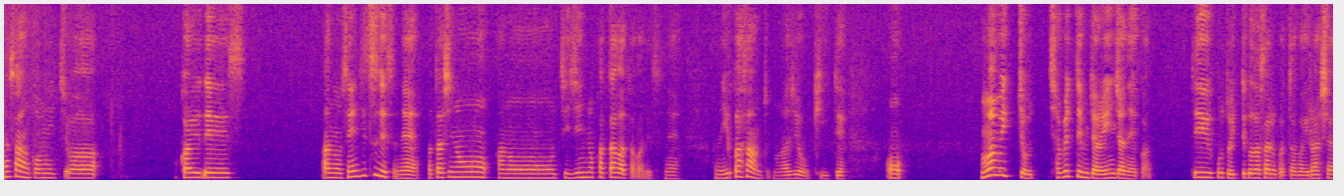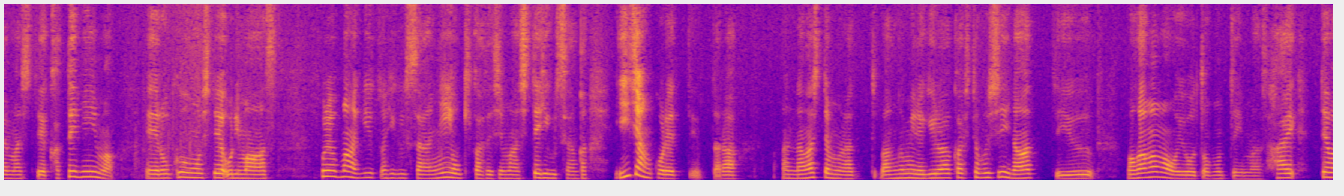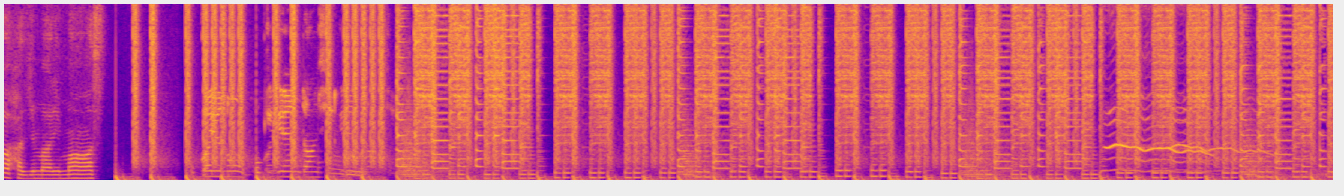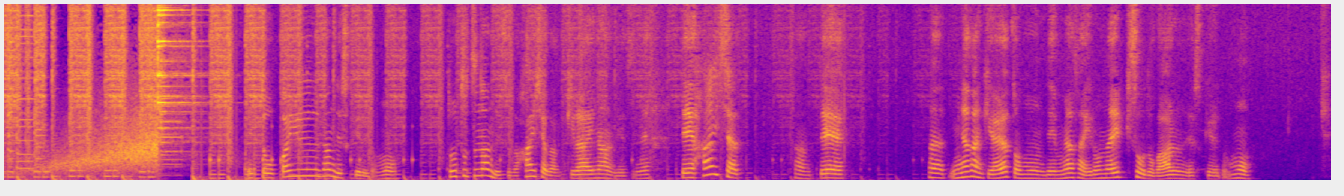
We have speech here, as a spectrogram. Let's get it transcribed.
皆さん、こんにちは。おかゆです。あの、先日ですね、私の、あの、知人の方々がですね、あの、ゆかさんとのラジオを聞いて、お、お前も一丁喋ってみたらいいんじゃねえかっていうことを言ってくださる方がいらっしゃいまして、勝手に今、えー録音をしております。これをまあ、技術の樋口さんにお聞かせしまして、樋口さんが、いいじゃん、これって言ったら、流してもらって番組レギュラー化してほしいなっていうわがままを言おうと思っています。はい。では始まります。おかゆのご機嫌ダンシング。かゆなんですけれども、唐突なんですが、歯医者が嫌いなんですね。で、歯医者さんって、まあ、皆さん嫌いだと思うんで、皆さんいろんなエピソードがあるんですけれども、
